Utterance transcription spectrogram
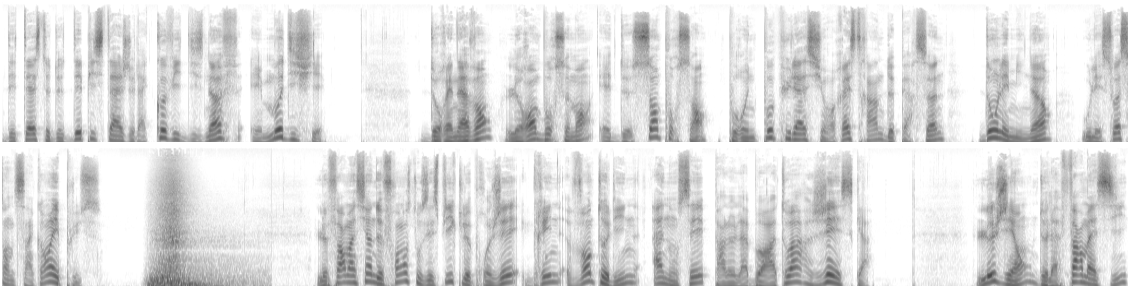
des tests de dépistage de la Covid-19 est modifiée. Dorénavant, le remboursement est de 100% pour une population restreinte de personnes dont les mineurs ou les 65 ans et plus. Le pharmacien de France nous explique le projet Green Ventoline annoncé par le laboratoire GSK. Le géant de la pharmacie,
